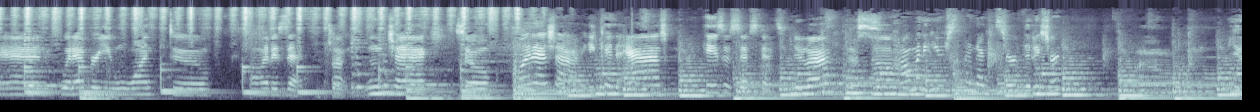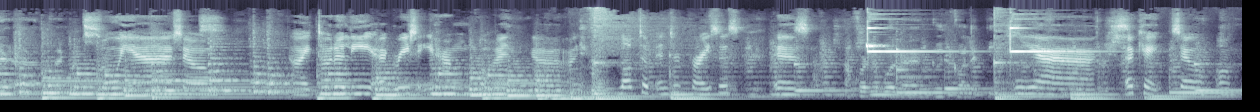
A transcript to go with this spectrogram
and whatever you want to, uh, what is that? Check. Uh, check. So, wala siya. He can ask his assistants, di ba? Yes. Uh, how many years na nag-serve diri, sir? Um, year, uh, Oh, yeah. So, I totally agree sa ihang kuan ang Laptap Enterprises is affordable and good quality. Yeah. Okay, so um,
